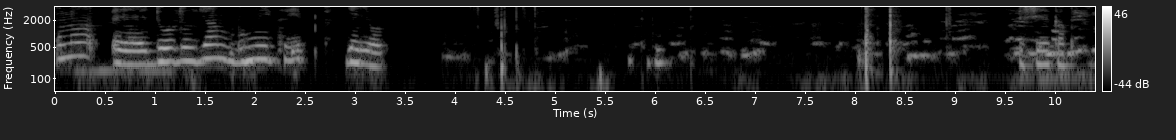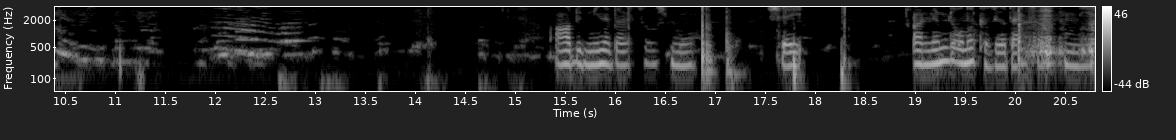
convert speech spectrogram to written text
Bunu e, durduracağım. Bunu yıkayıp geliyorum. Işığı kapat. Abim yine ders çalışmıyor. Şey annem de ona kızıyor ders çalışsın diye.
